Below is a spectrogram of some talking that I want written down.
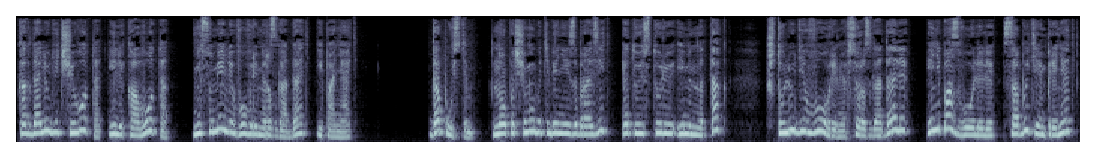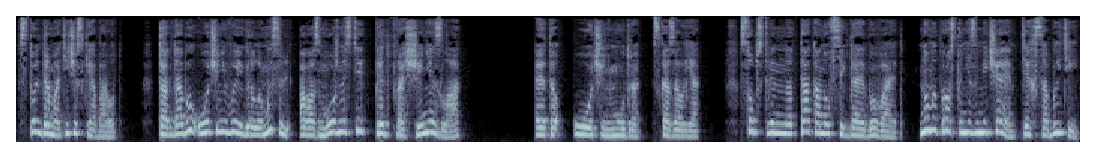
когда люди чего-то или кого-то не сумели вовремя разгадать и понять. Допустим, но почему бы тебе не изобразить эту историю именно так, что люди вовремя все разгадали и не позволили событиям принять столь драматический оборот? Тогда бы очень выиграла мысль о возможности предотвращения зла. «Это очень мудро», — сказал я. «Собственно, так оно всегда и бывает. Но мы просто не замечаем тех событий,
